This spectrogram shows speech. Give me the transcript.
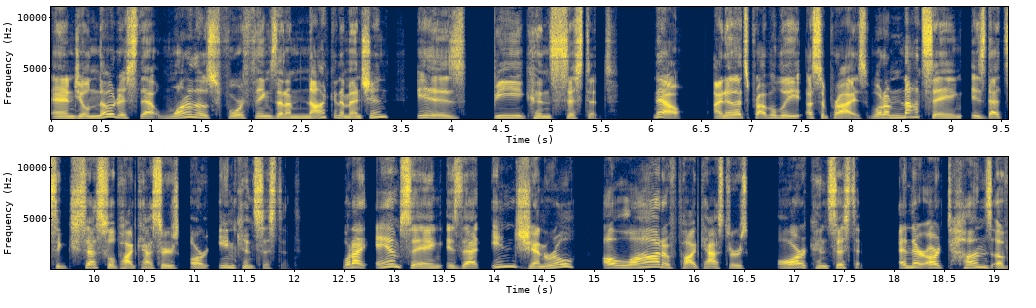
and you'll notice that one of those four things that I'm not going to mention is be consistent. Now, I know that's probably a surprise. What I'm not saying is that successful podcasters are inconsistent. What I am saying is that in general, a lot of podcasters are consistent. And there are tons of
